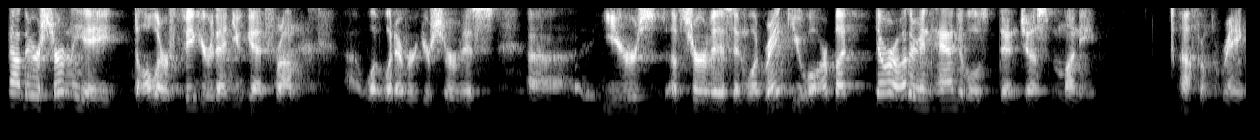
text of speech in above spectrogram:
Now there's certainly a dollar figure that you get from what, whatever your service uh, years of service and what rank you are, but there are other intangibles than just money uh, from the rank.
